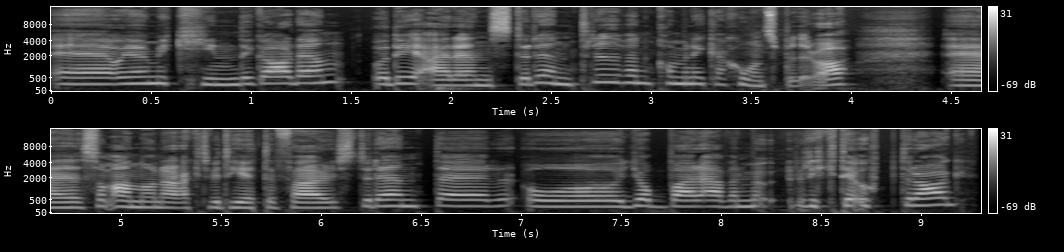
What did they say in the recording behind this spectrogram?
eh, och jag är med i Kindergarten och det är en studentdriven kommunikationsbyrå eh, som anordnar aktiviteter för studenter och jobbar även med riktiga uppdrag.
